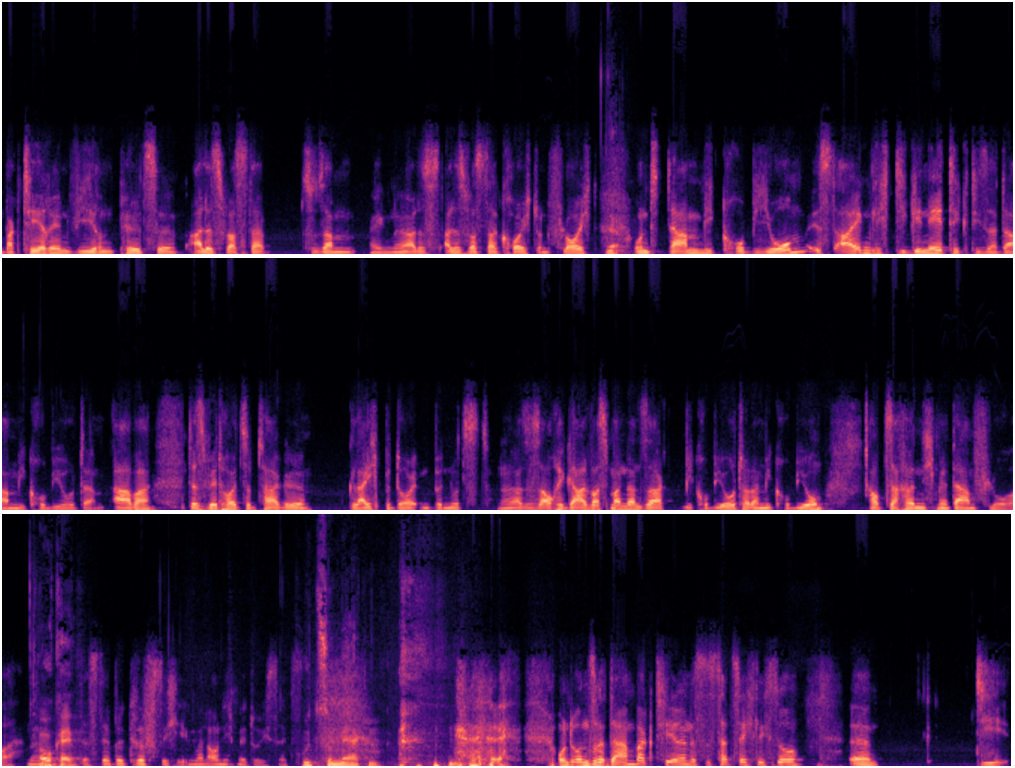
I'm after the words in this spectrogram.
Bakterien, Viren, Pilze, alles, was da zusammenhängen. Ne? Alles, alles, was da kreucht und fleucht. Ja. Und Darmmikrobiom ist eigentlich die Genetik dieser Darmmikrobiota. Aber mhm. das wird heutzutage gleichbedeutend benutzt. Ne? Also es ist auch egal, was man dann sagt, Mikrobiota oder Mikrobiom. Hauptsache nicht mehr Darmflora. Ne? Okay. Dass der Begriff sich irgendwann auch nicht mehr durchsetzt. Gut zu merken. und unsere Darmbakterien, es ist tatsächlich so, äh, die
